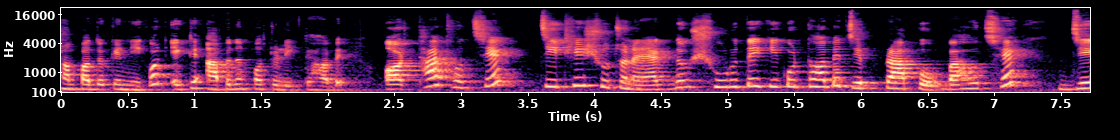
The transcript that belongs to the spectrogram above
সম্পাদকের নিকট একটি আবেদনপত্র লিখতে হবে। অর্থাৎ হচ্ছে চিঠির সূচনায় একদম শুরুতেই কি করতে হবে? যে প্রাপক বা হচ্ছে যে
